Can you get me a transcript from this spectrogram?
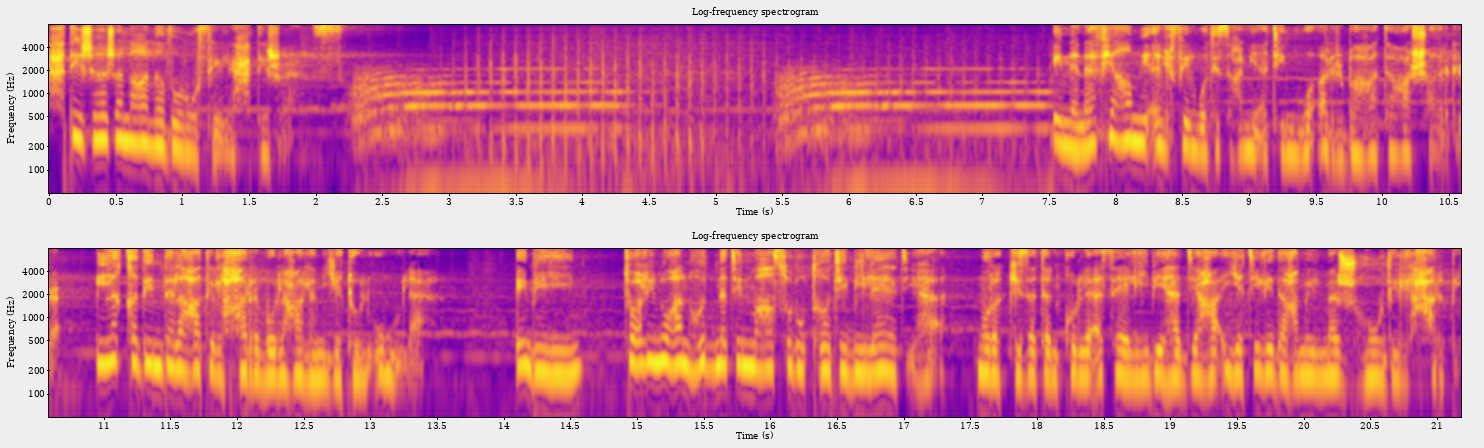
احتجاجا على ظروف الاحتجاز. إننا في عام 1914 لقد اندلعت الحرب العالمية الأولى. إيميلين تعلن عن هدنة مع سلطات بلادها مركزة كل أساليبها الدعائية لدعم المجهود الحربي.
